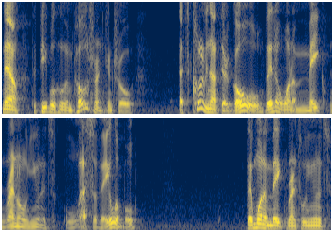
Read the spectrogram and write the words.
Now, the people who impose rent control, that's clearly not their goal. They don't want to make rental units less available. They want to make rental units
